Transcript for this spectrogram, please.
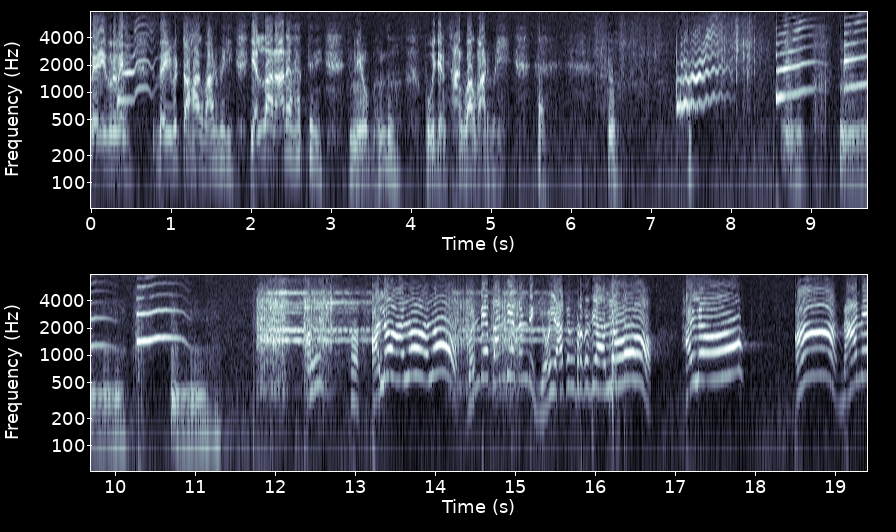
ಬೇಡಿ ಗುರುವೆ ದಯವಿಟ್ಟು ಹಾಗೆ ಮಾಡಬೇಡಿ. ಎಲ್ಲ ನಾನೇ ಹಾಕ್ತೀನಿ. ನೀವು ಬಂದು ಪೂಜೆ ಸಾಂಗವಾಗಿ ಮಾಡಬೇಡಿ. ಹಲೋ ಹಲೋ ಹಲೋ ಬಂದೆ ಬಂದೆ ಬಂದೆ. ಅಯ್ಯೋ ಯಾಕಂಗ್ ಬರ್ತದೆ ಹಲೋ ಹಲೋ. ಆ ನಾನೇ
